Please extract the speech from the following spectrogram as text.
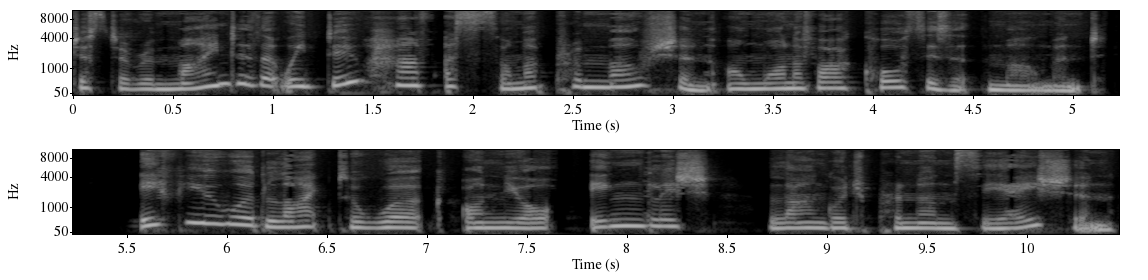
just a reminder that we do have a summer promotion on one of our courses at the moment. If you would like to work on your English language pronunciation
